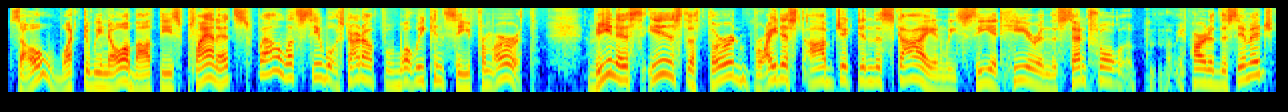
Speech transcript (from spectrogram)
So what do we know about these planets? Well, let's see what we start off with what we can see from Earth. Venus is the third brightest object in the sky and we see it here in the central uh, part of this image.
